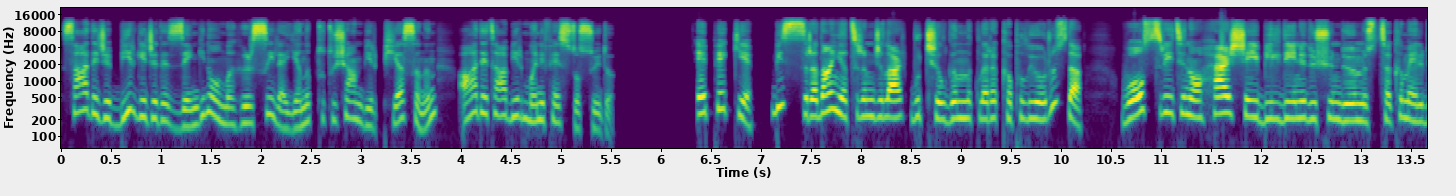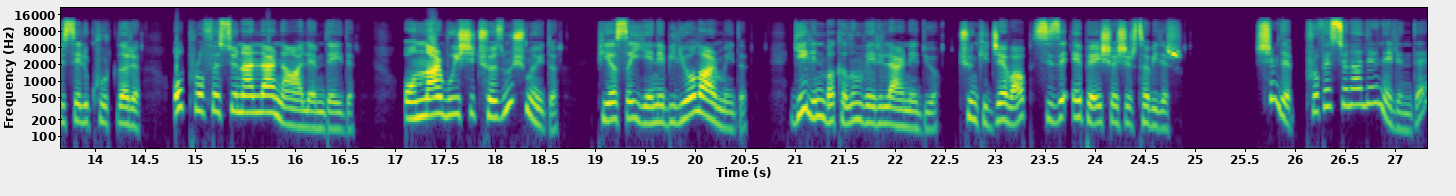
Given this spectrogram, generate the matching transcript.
sadece bir gecede zengin olma hırsıyla yanıp tutuşan bir piyasanın adeta bir manifestosuydu. E peki, biz sıradan yatırımcılar bu çılgınlıklara kapılıyoruz da, Wall Street'in o her şeyi bildiğini düşündüğümüz takım elbiseli kurtları, o profesyoneller ne alemdeydi? Onlar bu işi çözmüş müydü? Piyasayı yenebiliyorlar mıydı? Gelin bakalım veriler ne diyor. Çünkü cevap sizi epey şaşırtabilir. Şimdi profesyonellerin elinde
